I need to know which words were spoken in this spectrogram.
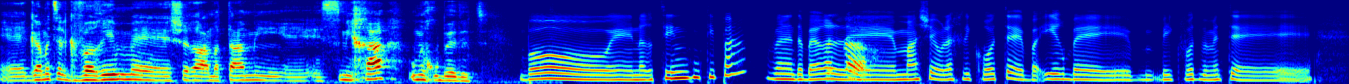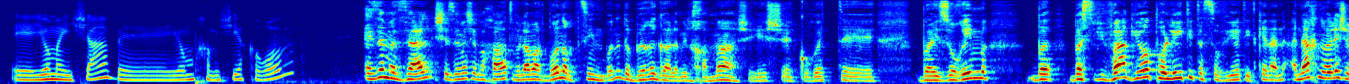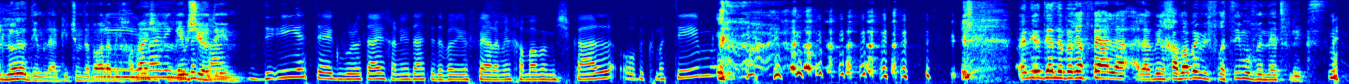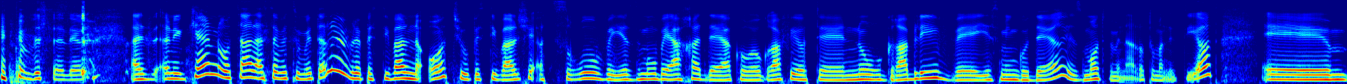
אה, גם אצל גברים אה, שרעמתם היא אה, שמיכה ומכובדת. בואו אה, נרצין טיפה ונדבר על. אה, מה שהולך לקרות אה, בעיר בעקבות באמת אה, אה, יום האישה ביום חמישי הקרוב. איזה מזל שזה מה שבחרת ולא אמרת, בוא נרצין, בוא נדבר רגע על המלחמה שיש אה, קורית אה, באזורים, ב, בסביבה הגיאופוליטית הסובייטית. כן, אנ- אנחנו אלה שלא יודעים להגיד שום דבר על המלחמה, יש אחרים? שיודעים. דעי את אה, גבולותייך, אני יודעת לדבר יפה על המלחמה במשקל או בקמטים. אני יודע לדבר יפה על, על המלחמה במפרצים ובנטפליקס. בסדר. אז אני כן רוצה להסב את תשומת הלב לפסטיבל נאות, שהוא פסטיבל שעצרו ויזמו ביחד uh, הקוריאוגרפיות uh, נור גרבלי ויסמין גודר, יזמות ומנהלות אומנותיות. Uh,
